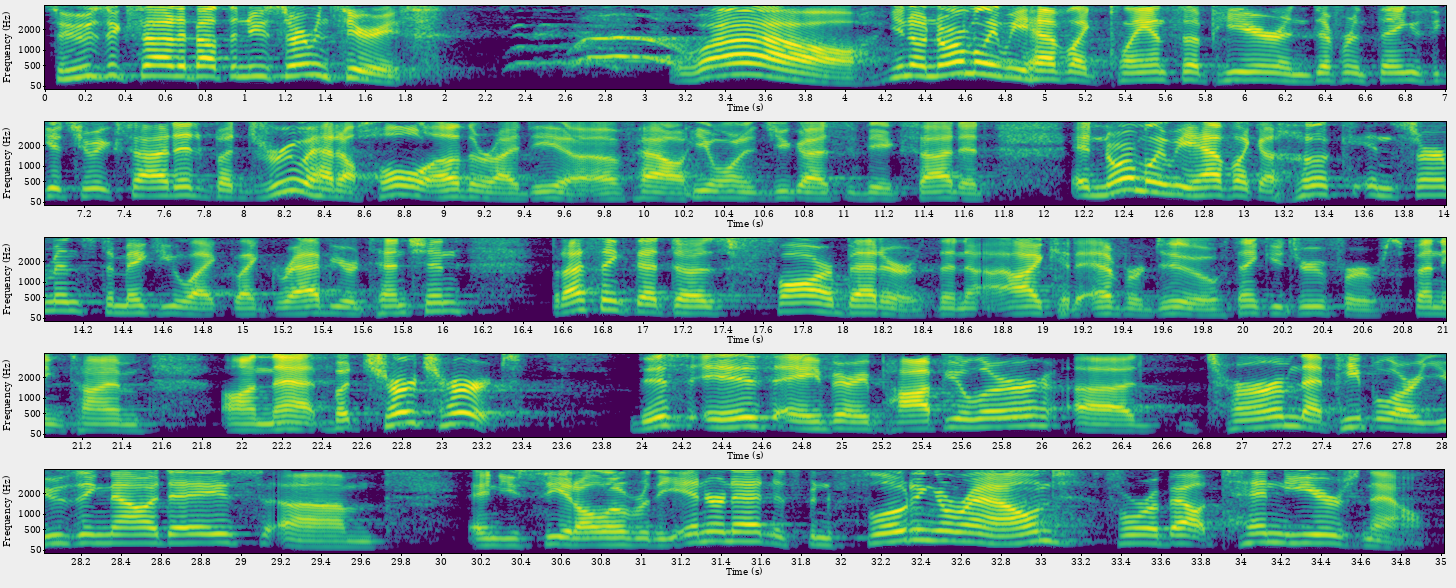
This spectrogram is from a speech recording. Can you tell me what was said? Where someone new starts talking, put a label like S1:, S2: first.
S1: So, who's excited about the new sermon series? Wow. You know, normally we have like plants up here and different things to get you excited, but Drew had a whole other idea of how he wanted you guys to be excited. And normally we have like a hook in sermons to make you like like grab your attention, but I think that does far better than I could ever do. Thank you Drew for spending time on that. But church hurt. This is a very popular uh, term that people are using nowadays. Um, and you see it all over the internet, and it's been floating around for about 10 years now.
